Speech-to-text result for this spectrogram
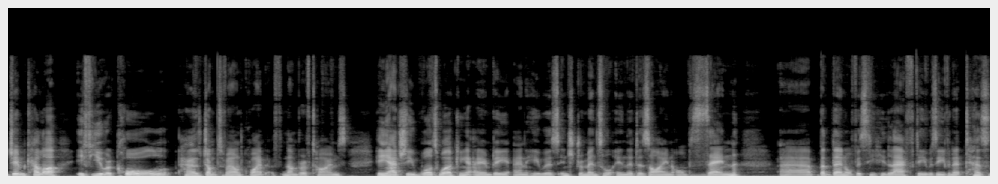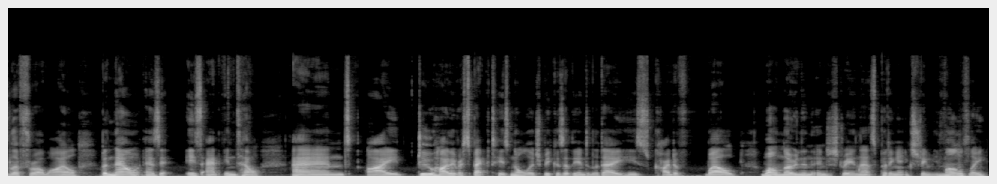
Jim Keller, if you recall, has jumped around quite a number of times. He actually was working at AMD and he was instrumental in the design of Zen. Uh, but then obviously he left. He was even at Tesla for a while. But now, as it is at Intel, and I do highly respect his knowledge because at the end of the day, he's kind of well well known in the industry, and that's putting it extremely mildly.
